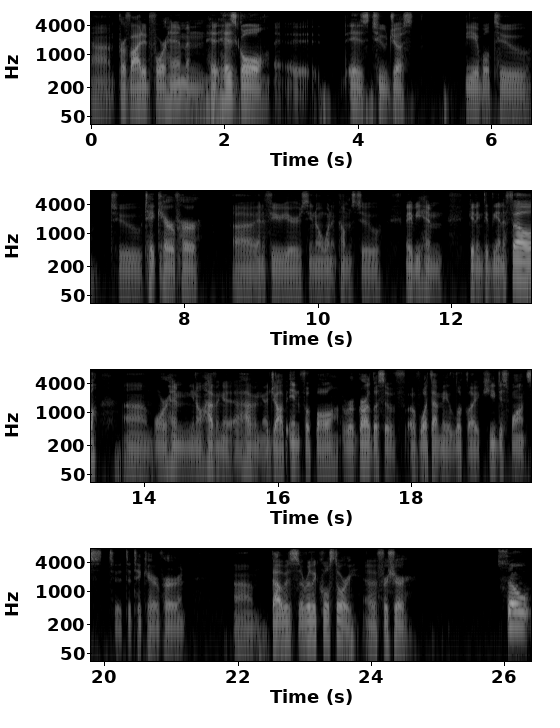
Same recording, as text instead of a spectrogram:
um, provided for him, and his, his goal uh, is to just be able to to take care of her uh, in a few years. You know, when it comes to maybe him getting to the NFL um, or him, you know, having a having a job in football, regardless of, of what that may look like. He just wants to, to take care of her, and um, that was a really cool story uh, for sure. So,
